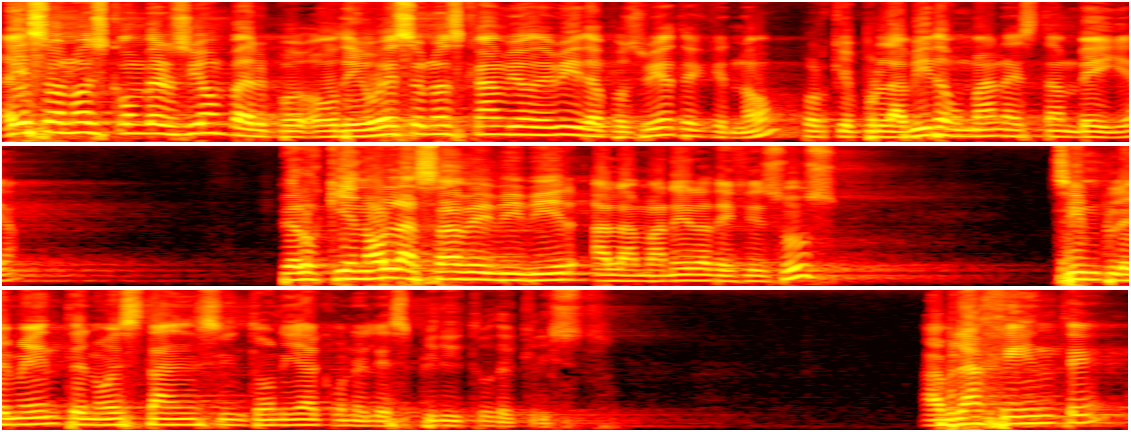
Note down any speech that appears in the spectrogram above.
Eso no es conversión, Padre, o digo, eso no es cambio de vida. Pues fíjate que no, porque por la vida humana es tan bella. Pero quien no la sabe vivir a la manera de Jesús, simplemente no está en sintonía con el Espíritu de Cristo. Habrá gente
